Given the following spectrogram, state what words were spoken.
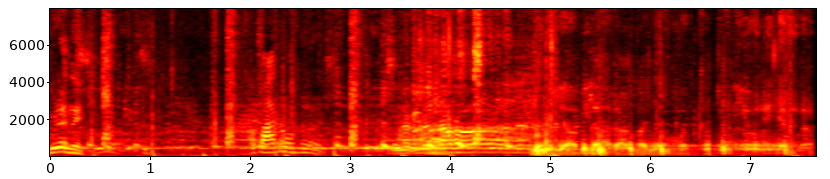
ഇവിടെ വ്യാപിലാരാക ഞമ്മക്ക് തുനിയോന് ഞങ്ങൾ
